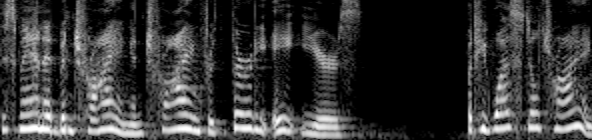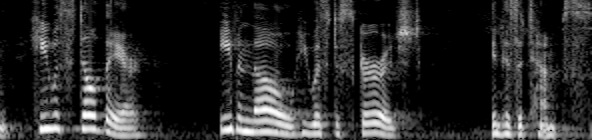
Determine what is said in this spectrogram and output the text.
This man had been trying and trying for 38 years, but he was still trying. He was still there, even though he was discouraged in his attempts.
